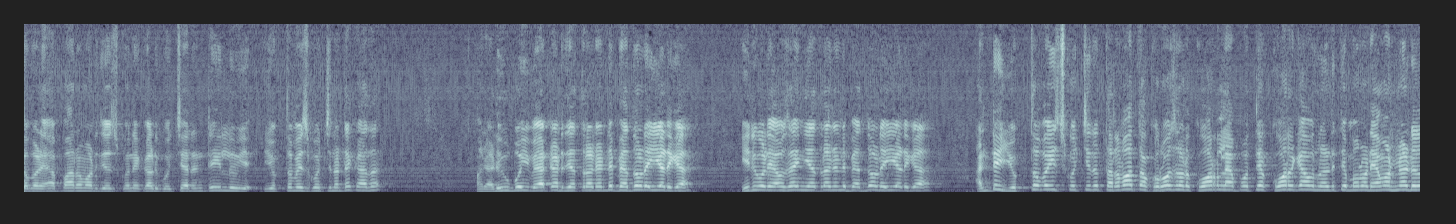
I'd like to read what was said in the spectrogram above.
ఎవడి వ్యాపారం ఆడు చేసుకునే కాడికి వచ్చారంటే వీళ్ళు యుక్త వయసుకు వచ్చినట్టే కాదా? మరి అడుగు పోయి వేటాడు చేస్తున్నాడంటే పెద్దోడు అయ్యాడుగా ఇది కూడా వ్యవసాయం చేస్తున్నాడంటే పెద్దోడు అయ్యాడుగా అంటే యుక్త వయసుకు వచ్చిన తర్వాత ఒక రోజు నాడు కూర లేకపోతే కూర కావాలని అడిగితే మనోడు ఏమంటున్నాడు?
